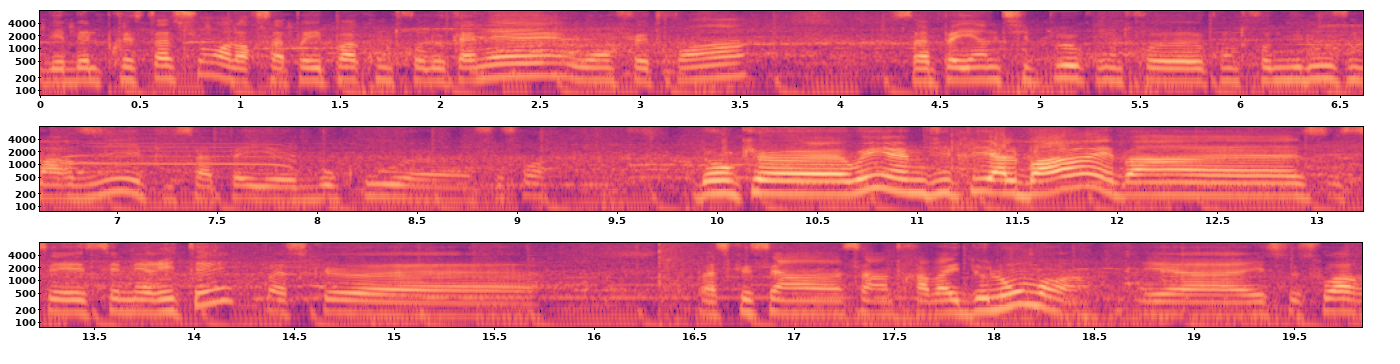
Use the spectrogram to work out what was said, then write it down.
des, belles prestations. Alors, ça paye pas contre Le Canet où on fait 3-1. Ça paye un petit peu contre, Mulhouse mardi et puis ça paye beaucoup euh, ce soir. Donc oui, MVP Alba, et ben, c'est mérité parce que c'est un, travail de l'ombre et, et ce soir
